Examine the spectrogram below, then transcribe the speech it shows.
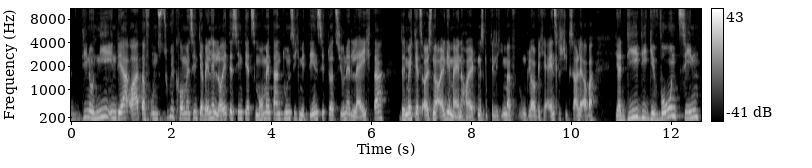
die noch nie in der Art auf uns zugekommen sind. Ja, welche Leute sind jetzt momentan, tun sich mit den Situationen leichter? Das möchte ich jetzt alles nur allgemein halten. Es gibt natürlich immer unglaubliche Einzelschicksale, aber ja, die, die gewohnt sind,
